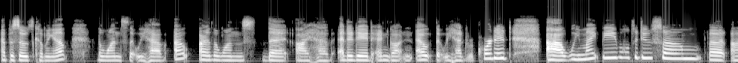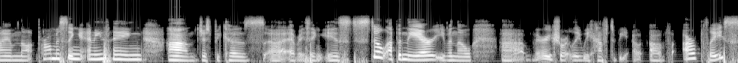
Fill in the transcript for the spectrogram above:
episodes coming up. The ones that we have out are the ones that I have edited and gotten out that we had recorded. Uh, we might be able to do some, but I am not promising anything um, just because uh, everything is still up in the air, even though uh, very shortly we have to be out of our place.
